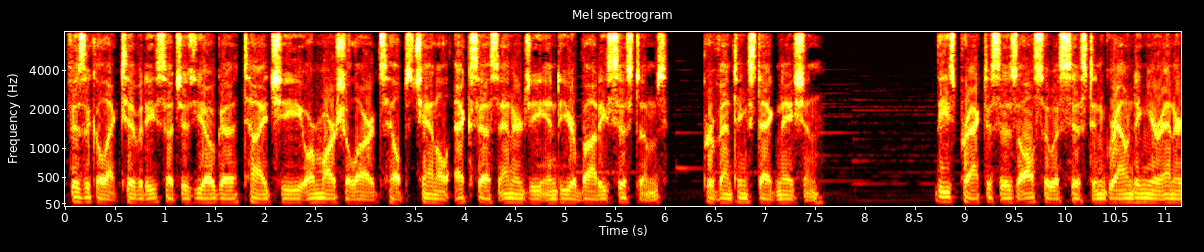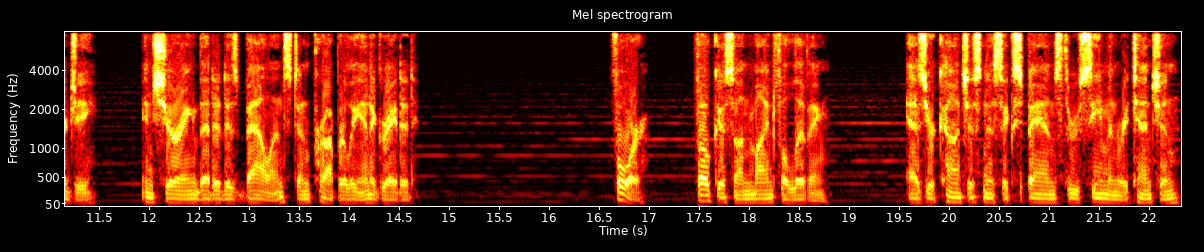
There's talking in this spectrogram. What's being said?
Physical activity such as yoga, tai chi, or martial arts helps channel excess energy into your body systems, preventing stagnation. These practices also assist in grounding your energy, ensuring that it is balanced and properly integrated. 4. Focus on mindful living. As your consciousness expands through semen retention,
